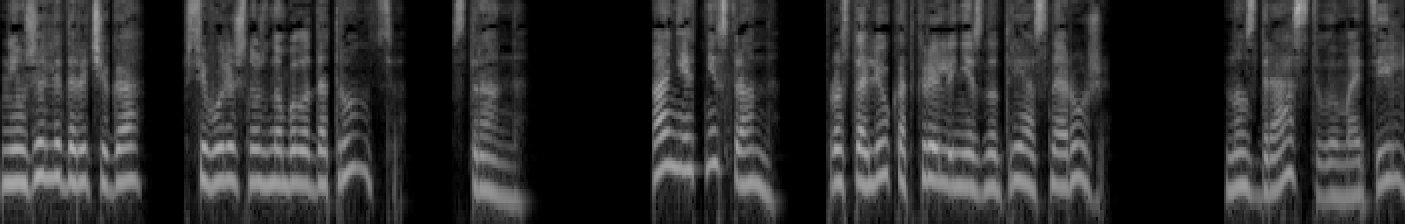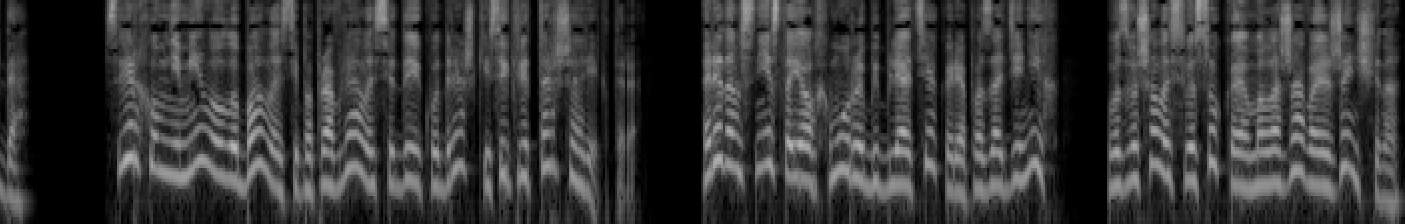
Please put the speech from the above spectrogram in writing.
Неужели до рычага всего лишь нужно было дотронуться? Странно. А нет, не странно. Просто люк открыли не изнутри, а снаружи. Ну, здравствуй, Матильда. Сверху мне мило улыбалась и поправляла седые кудряшки секретарша ректора — Рядом с ней стоял хмурый библиотекарь, а позади них возвышалась высокая моложавая женщина,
